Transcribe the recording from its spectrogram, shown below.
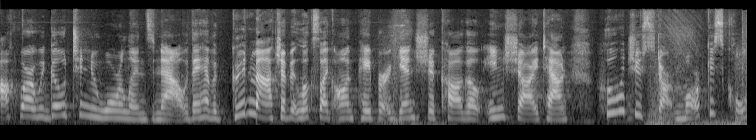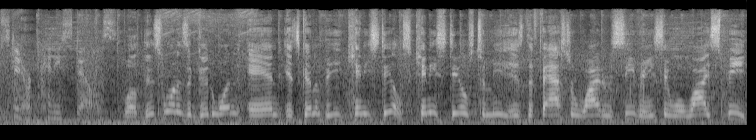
Akbar, we go to New Orleans now. They have a good matchup, it looks like on paper, against Chicago in Chi Town. Who would you start, Marques Colston or Kenny Stills? Well, this one is a good one, and it's going to be Kenny Stills. Kenny Stills, to me, is the faster wide receiver. And you say, well, why speed?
